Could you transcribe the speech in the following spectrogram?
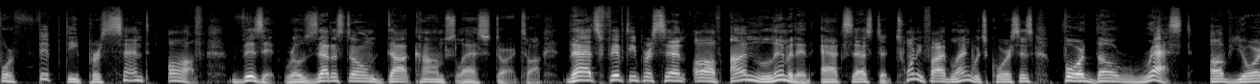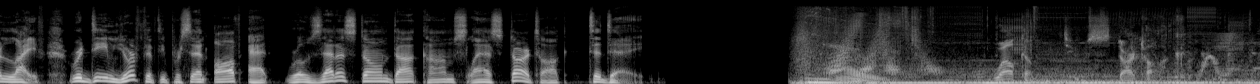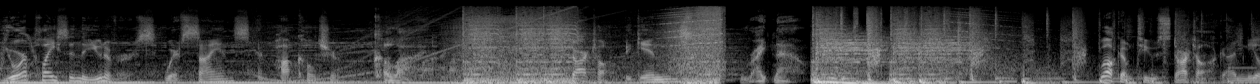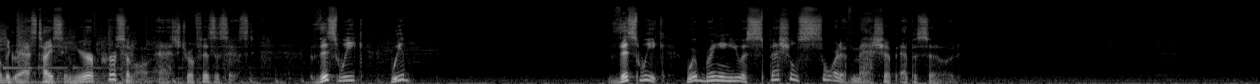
for 50% off. Visit rosettastone.com slash startalk. That's 50% off unlimited access to 25 language courses for the rest of your life. Redeem your 50% off at rosettastone.com slash startalk today. Welcome to Star Talk, your place in the universe where science and pop culture collide. Star Talk begins right now. Welcome to Star Talk. I'm Neil deGrasse Tyson, your personal astrophysicist. This week, we this week, we're bringing you a special sort of mashup episode.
